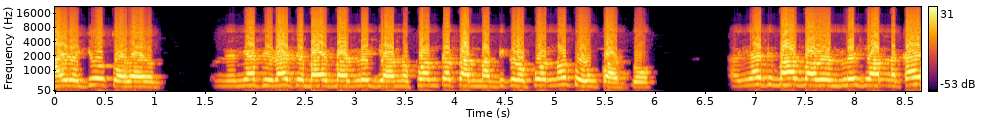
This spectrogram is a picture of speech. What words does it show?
હારે ગયો તો ત્યાંથી રાતે બાર બાર લઈ ગયા. અને ફોન કરતા મારો દીકરો ફોન નતો ઉપાડતો. ત્યાંથી બાર બાર લઈ ગયા. અમને કઈ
